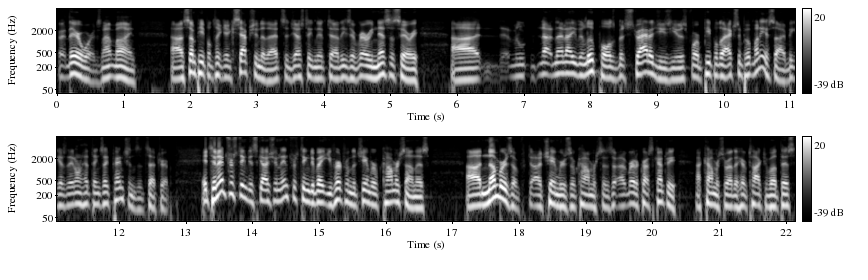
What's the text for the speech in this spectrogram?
their words, not mine. Uh, some people take exception to that, suggesting that uh, these are very necessary uh, not, not even loopholes, but strategies used for people to actually put money aside because they don't have things like pensions, etc. It's an interesting discussion, interesting debate. You've heard from the Chamber of Commerce on this. Uh, numbers of uh, chambers of commerce uh, right across the country, uh, commerce rather, have talked about this.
